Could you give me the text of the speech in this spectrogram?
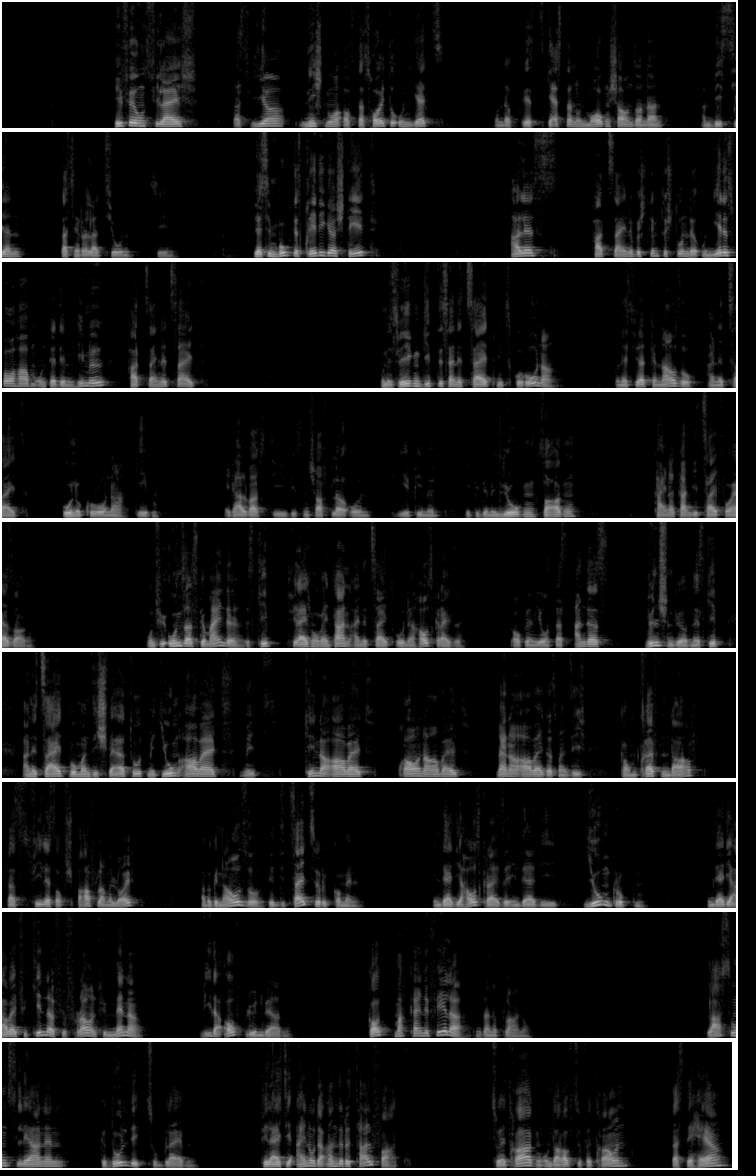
hilft uns vielleicht, dass wir nicht nur auf das Heute und Jetzt und auf das Gestern und Morgen schauen, sondern ein bisschen das in Relation sehen. Wie es im Buch des Predigers steht, alles hat seine bestimmte Stunde und jedes Vorhaben unter dem Himmel hat seine Zeit. Und deswegen gibt es eine Zeit mit Corona. Und es wird genauso eine Zeit ohne Corona geben. Egal was die Wissenschaftler und die Epidemiologen sagen, keiner kann die Zeit vorhersagen. Und für uns als Gemeinde, es gibt vielleicht momentan eine Zeit ohne Hauskreise, auch wenn wir uns das anders wünschen würden. Es gibt eine Zeit, wo man sich schwer tut mit Jungarbeit, mit Kinderarbeit, Frauenarbeit, Männerarbeit, dass man sich kaum treffen darf, dass vieles auf Sparflamme läuft. Aber genauso wird die Zeit zurückkommen, in der die Hauskreise, in der die Jugendgruppen, in der die Arbeit für Kinder, für Frauen, für Männer wieder aufblühen werden. Gott macht keine Fehler in seiner Planung. Lass uns lernen, geduldig zu bleiben. Vielleicht die ein oder andere Talfahrt zu ertragen und darauf zu vertrauen, dass der Herr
